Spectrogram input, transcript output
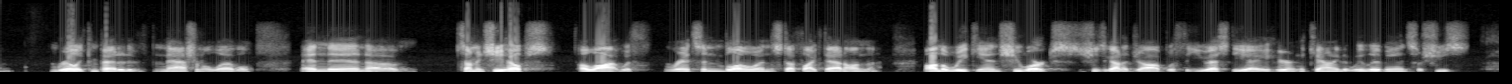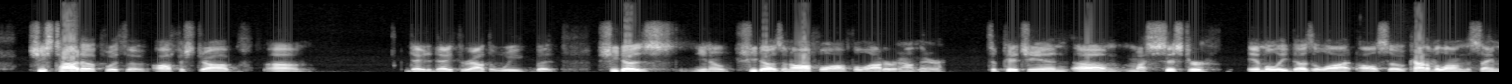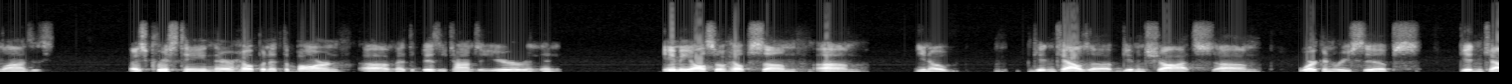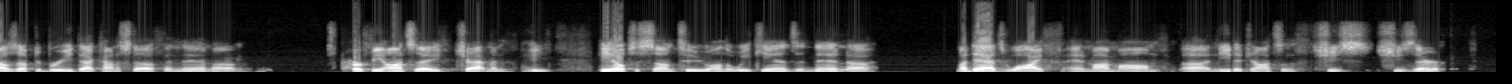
really competitive national level and then um so i mean she helps a lot with rinsing blowing stuff like that on the on the weekends. She works. She's got a job with the USDA here in the county that we live in, so she's she's tied up with an office job um, day to day throughout the week. But she does, you know, she does an awful, awful lot around there to pitch in. Um, my sister Emily does a lot also, kind of along the same lines as as Christine. They're helping at the barn um, at the busy times of year, and then Emmy also helps some, um, you know, getting cows up, giving shots, um, working recips, getting cows up to breed, that kind of stuff. And then um, her fiance Chapman, he he helps us some too on the weekends. And then uh, my dad's wife and my mom, uh, Nita Johnson, she's she's there.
